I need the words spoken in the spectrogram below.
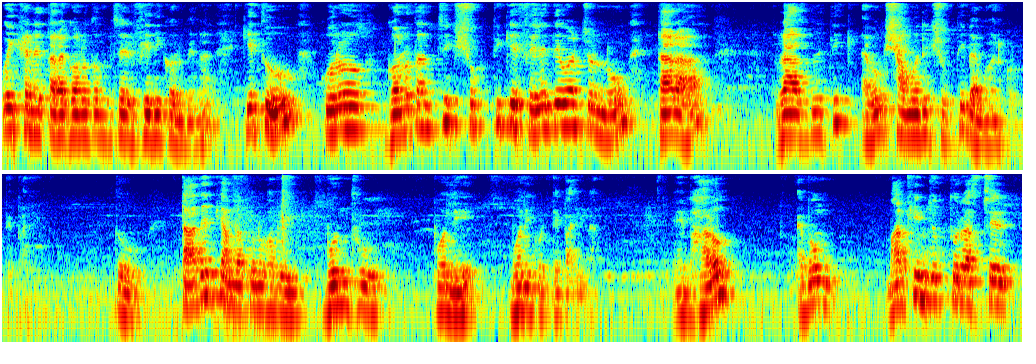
ওইখানে তারা গণতন্ত্রের ফেরি করবে না। কিন্তু কোনো গণতান্ত্রিক শক্তিকে ফেলে দেওয়ার জন্য তারা রাজনৈতিক এবং সামরিক শক্তি ব্যবহার করতে পারে। তো তাদেরকে আমরা কোনোভাবেই বন্ধু বলে মনে করতে পারি না। ভারত এবং মার্কিন যুক্তরাষ্ট্রের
